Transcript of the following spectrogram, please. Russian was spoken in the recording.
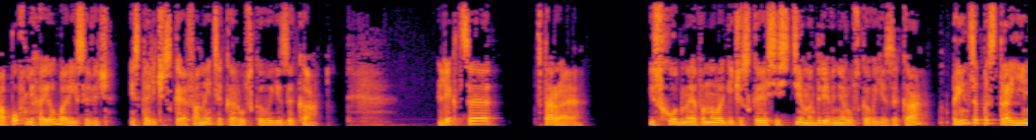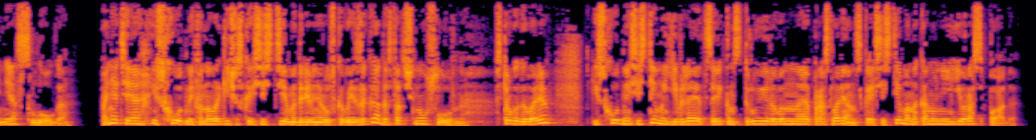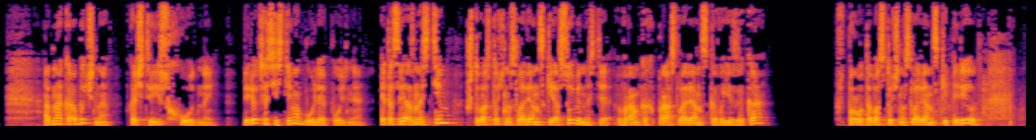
Попов Михаил Борисович. Историческая фонетика русского языка. Лекция вторая. Исходная фонологическая система древнерусского языка. Принципы строения слога. Понятие исходной фонологической системы древнерусского языка достаточно условно. Строго говоря, исходной системой является реконструированная прославянская система накануне ее распада. Однако обычно в качестве исходной берется система более поздняя. Это связано с тем, что восточнославянские особенности в рамках праславянского языка в протовосточнославянский период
